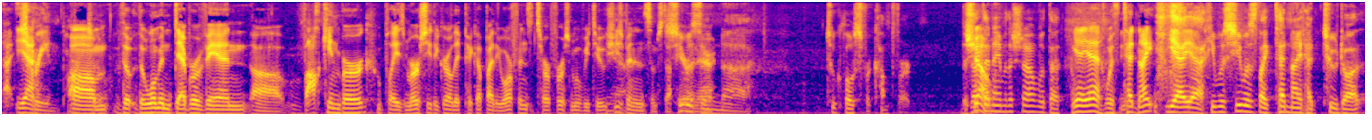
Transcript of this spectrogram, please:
Uh, yeah. screen part. Um, the the woman Deborah Van uh, Valkenburgh, who plays Mercy, the girl they pick up by the orphans. It's her first movie too. She's been in some stuff She here was and there. in uh, Too Close for Comfort. the Is show. that the name of the show with the? Yeah, yeah, with Ted Knight. Yeah, yeah. He was. She was like Ted Knight had two daughters.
